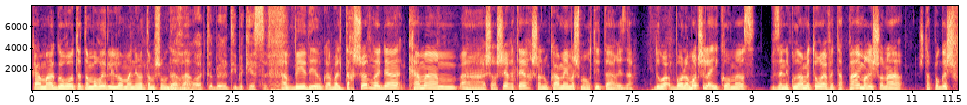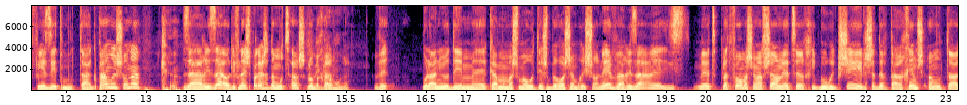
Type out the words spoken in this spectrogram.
מכמה אגורות אתה מוריד לי, לא מעניין אותם שום נכון, דבר. רק תדבר איתי בכסף. אה, בדיוק, אבל תחשוב רגע כמה השרשרת הערך שלנו, כמה היא משמעותית האריזה. בעולמות של ה e-commerce, וזו נקודה מטורפת, הפעם הראשונה שאתה פוגש פיזית מותג, פעם ראשונה, כן. זה האריזה, עוד לפני שפגשת את המוצר שלו בכלל. וכולנו יודעים אה, כמה משמעות יש ברושם ראשוני, והאריזה היא בעצם פלטפורמה שמאפשר לנו לייצר חיבור רגשי, לשדר את הערכים של המותג.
